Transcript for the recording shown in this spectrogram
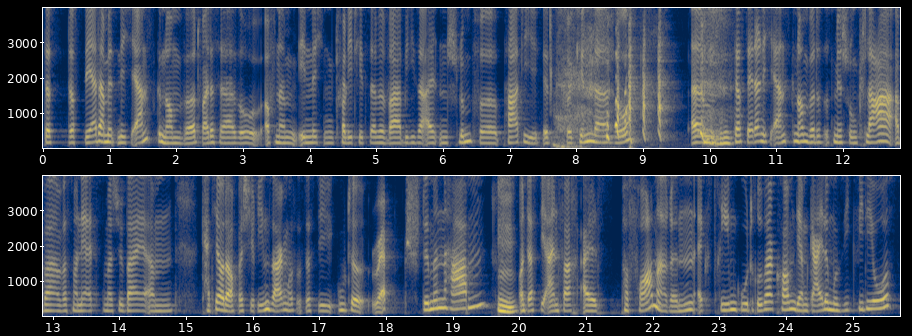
dass, dass der damit nicht ernst genommen wird, weil das ja so auf einem ähnlichen Qualitätslevel war wie diese alten Schlümpfe-Party-Hits für Kinder, so. ähm, dass der da nicht ernst genommen wird, das ist mir schon klar. Aber was man ja jetzt zum Beispiel bei ähm, Katja oder auch bei Shirin sagen muss, ist, dass die gute Rap-Stimmen haben Mhm. und dass die einfach als Performerin extrem gut rüberkommen. Die haben geile Musikvideos.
